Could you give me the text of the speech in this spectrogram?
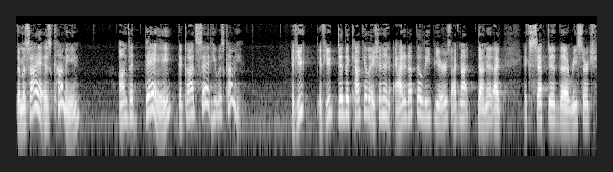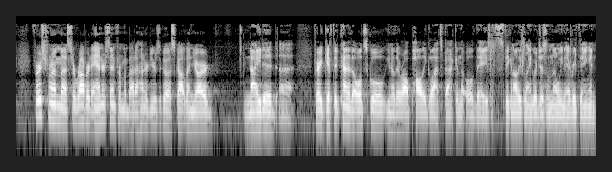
the Messiah is coming on the day that God said he was coming. If you, if you did the calculation and added up the leap years, I've not done it, I've accepted the research First, from uh, Sir Robert Anderson from about 100 years ago, a Scotland Yard knighted, uh, very gifted, kind of the old school, you know, they were all polyglots back in the old days, speaking all these languages and knowing everything. And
